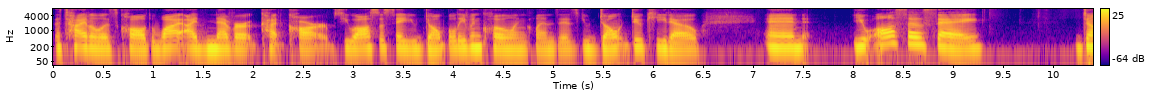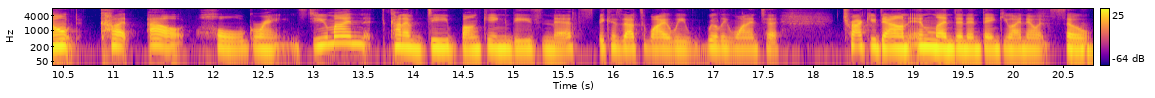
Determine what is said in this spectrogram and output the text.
the title is called Why I'd Never Cut Carbs. You also say you don't believe in colon cleanses, you don't do keto, and you also say don't cut out whole grains. Do you mind kind of debunking these myths? Because that's why we really wanted to track you down in London and thank you. I know it's so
